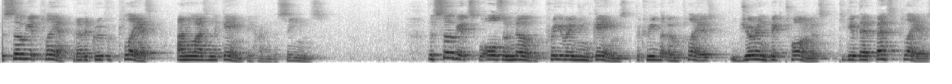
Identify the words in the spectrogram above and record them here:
The Soviet player had had a group of players analysing the game behind the scenes. The Soviets were also known for pre-arranging games between their own players during big tournaments to give their best players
